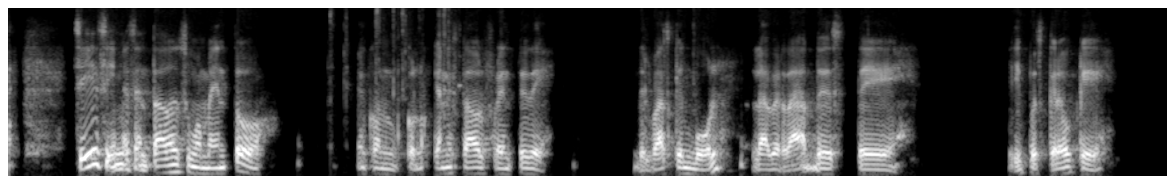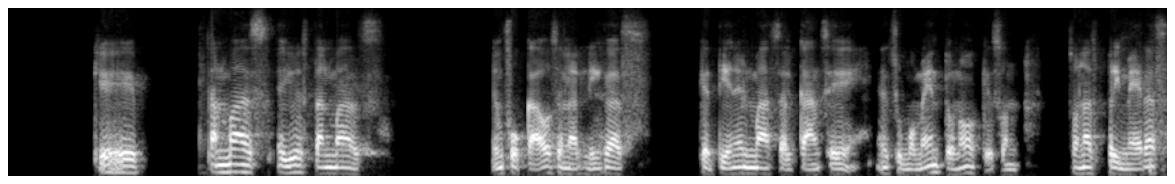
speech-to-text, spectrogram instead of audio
sí, sí, me he sentado en su momento con, con, los que han estado al frente de, del básquetbol, la verdad, este, y pues creo que, que están más, ellos están más enfocados en las ligas que tienen más alcance en su momento, ¿no? Que son, son las primeras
